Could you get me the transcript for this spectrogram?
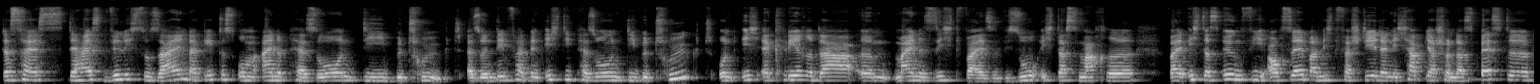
das heißt, der heißt Will ich so sein? Da geht es um eine Person, die betrügt. Also in dem Fall bin ich die Person, die betrügt und ich erkläre da ähm, meine Sichtweise, wieso ich das mache, weil ich das irgendwie auch selber nicht verstehe, denn ich habe ja schon das Beste,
